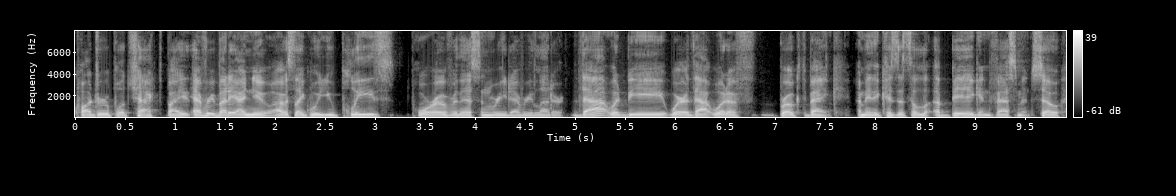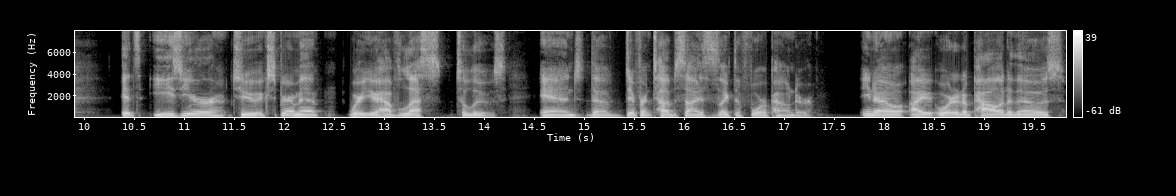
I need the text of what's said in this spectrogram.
quadruple checked by everybody i knew. I was like will you please pour over this and read every letter. That would be where that would have broke the bank. I mean, because it's a, a big investment. So it's easier to experiment where you have less to lose. And the different tub sizes, like the four pounder. You know, I ordered a pallet of those.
